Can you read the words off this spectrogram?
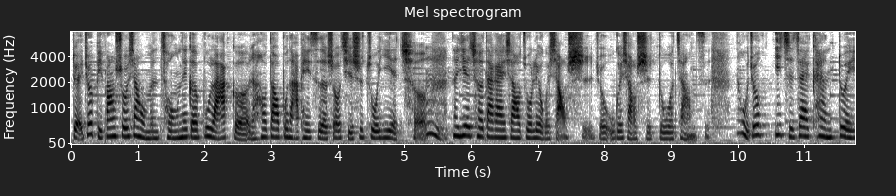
对，就比方说像我们从那个布拉格，然后到布达佩斯的时候，其实是坐夜车，那夜车大概是要坐六个小时，就五个小时多这样子。那我就一直在看对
